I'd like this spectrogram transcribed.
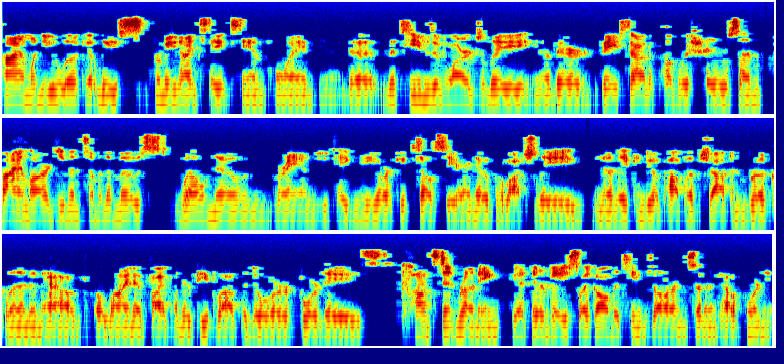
time when you look at least from a United States standpoint. The the teams have largely you know they're based out of the publishers, and by and large, even some of the most well known brands. You take New York Excelsior and Overwatch League. You know they can do a pop up shop in Brooklyn and have a line of 500 people out the door, four days, constant running. Yet they're based like all the teams are in Southern California,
